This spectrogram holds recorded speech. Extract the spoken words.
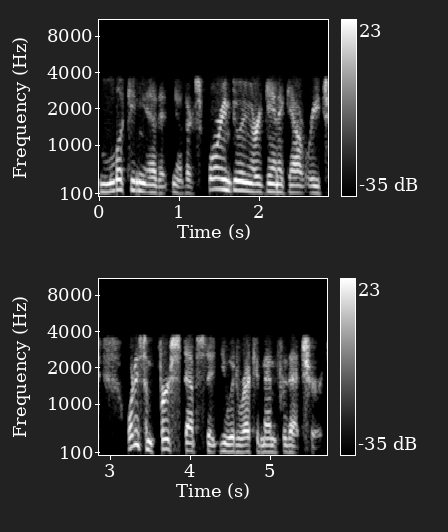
looking at it? You know, they're exploring doing organic outreach. What are some first steps that you would recommend for that church?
